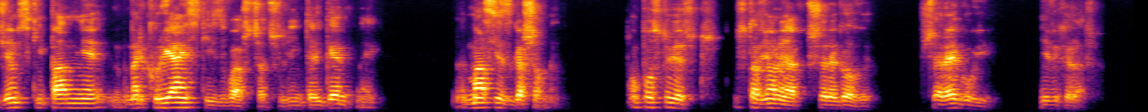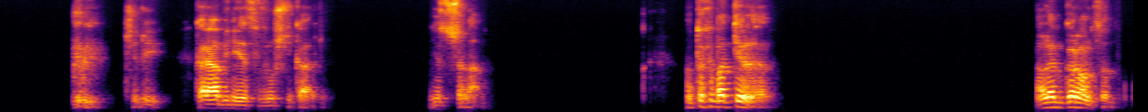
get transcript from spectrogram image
ziemskiej pannie, merkuriańskiej zwłaszcza, czyli inteligentnej, Mars jest zgaszony. On po prostu jest ustawiony jak szeregowy, w szeregu i nie wychyla się. Czyli karabin jest w rusznikarni. Nie strzelamy. No to chyba tyle. Ale gorąco było.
